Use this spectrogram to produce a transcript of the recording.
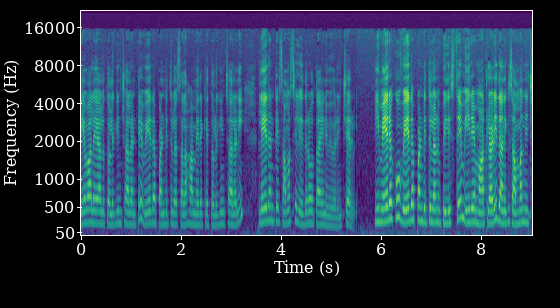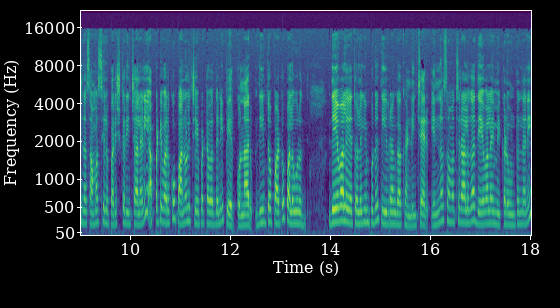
దేవాలయాలు తొలగించాలంటే వేద పండితుల సలహా మేరకే తొలగించాలని లేదంటే సమస్యలు ఎదురవుతాయని వివరించారు. ఈ మేరకు వేద పండితులను పిలిస్తే మీరే మాట్లాడి దానికి సంబంధించిన సమస్యలు పరిష్కరించాలని అప్పటి వరకు పనులు చేపట్టవద్దని పేర్కొన్నారు. దీంతో పాటు పలువురు దేవాలయ తొలగింపును తీవ్రంగా ఖండించారు. ఎన్నో సంవత్సరాలుగా దేవాలయం ఇక్కడ ఉంటుందని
